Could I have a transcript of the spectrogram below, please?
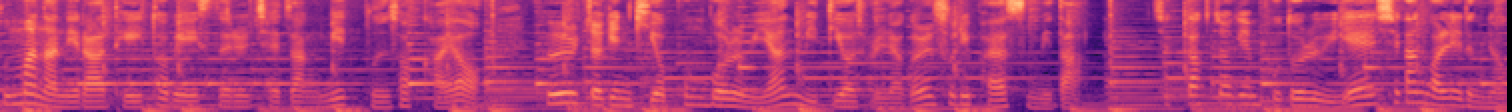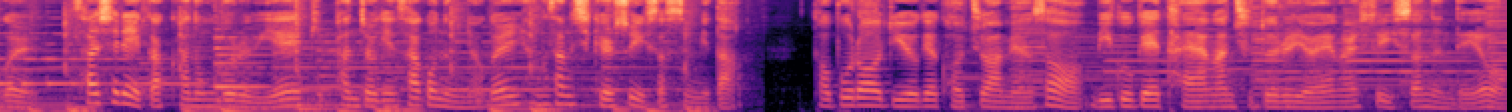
뿐만 아니라 데이터베이스를 제작 및 분석하여 효율적인 기업 홍보를 위한 미디어 전략을 수립하였습니다. 즉각적인 보도를 위해 시간 관리 능력을, 사실에 입각한 홍보를 위해 비판적인 사고 능력을 향상시킬 수 있었습니다. 더불어 뉴욕에 거주하면서 미국의 다양한 주들을 여행할 수 있었는데요.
